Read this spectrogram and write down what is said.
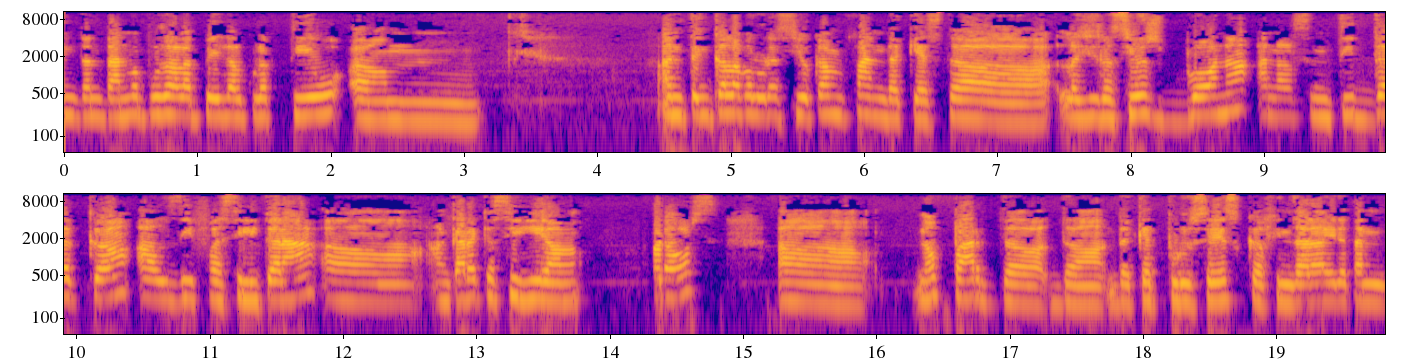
intentant-me posar la pell del col·lectiu um, entenc que la valoració que en fan d'aquesta legislació és bona en el sentit de que els hi facilitarà, eh, encara que sigui a pros, eh, no, part d'aquest procés que fins ara era tan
